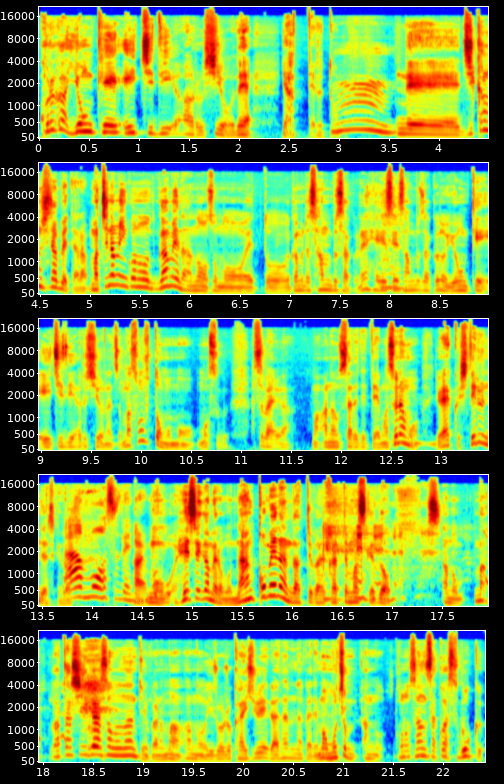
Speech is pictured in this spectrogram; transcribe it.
これが 4KHDR 仕様でやってると。うん。で時間調べたら、まあ、ちなみにこのガメラのその、えっと、ガメラ3部作ね平成3部作の 4KHDR 仕様のやつ、まあ、ソフトももうもうすぐ発売が、まあ、アナウンスされてて、まあ、それはもう予約してるんですけど、あもうすでにね、はい、もう平成カメラもう何個目なんだっていうから買ってますけど あの、まあ、私がそのなんていうかな、まあ、あのいろいろ怪獣映画になる中で、まあ、もちろんあのこの3作はすごく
